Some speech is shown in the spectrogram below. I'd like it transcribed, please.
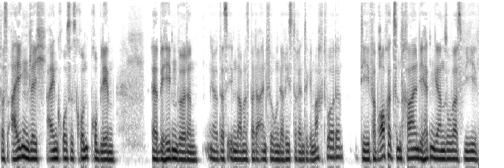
das eigentlich ein großes Grundproblem äh, beheben würde, ja, das eben damals bei der Einführung der Riester-Rente gemacht wurde. Die Verbraucherzentralen, die hätten gern sowas wie,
